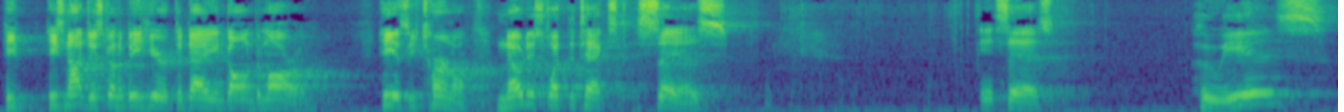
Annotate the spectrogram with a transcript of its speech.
He, he's not just going to be here today and gone tomorrow. He is eternal. Notice what the text says. It says, Who is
